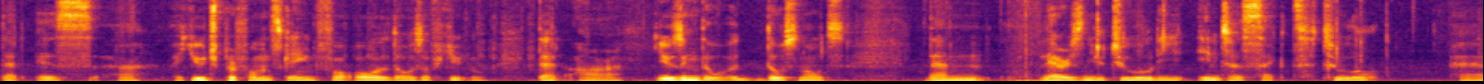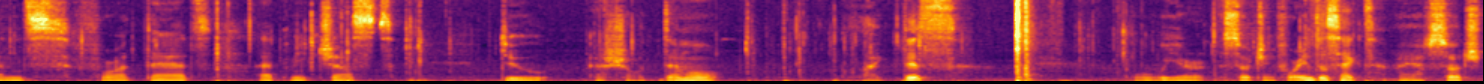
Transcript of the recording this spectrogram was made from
That is uh, a huge performance gain for all those of you that are using the, those nodes. Then there is a new tool, the intersect tool. And for that, let me just do a short demo like this. We're searching for intersect. I have searched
